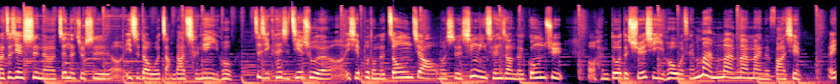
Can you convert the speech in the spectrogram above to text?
那这件事呢，真的就是呃，一直到我长大成年以后。自己开始接触了一些不同的宗教，或是心灵成长的工具，哦，很多的学习以后，我才慢慢慢慢的发现，哎，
